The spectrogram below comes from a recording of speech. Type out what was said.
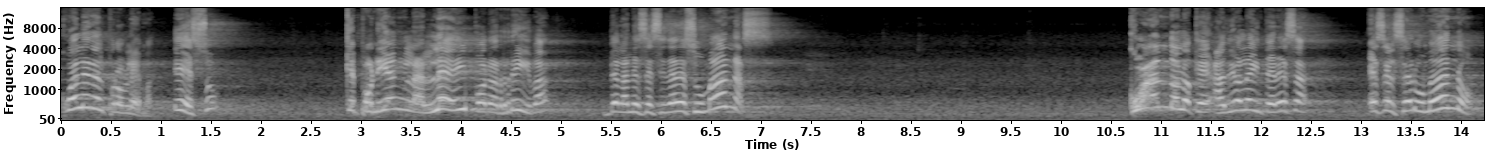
¿Cuál era el problema? Eso, que ponían la ley por arriba de las necesidades humanas. Cuando lo que a Dios le interesa es el ser humano.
